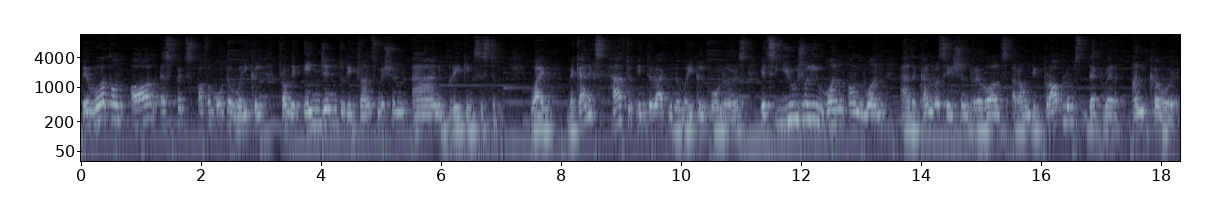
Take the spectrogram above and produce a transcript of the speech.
They work on all aspects of a motor vehicle from the engine to the transmission and braking system. While mechanics have to interact with the vehicle owners, it's usually one on one and the conversation revolves around the problems that were uncovered.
